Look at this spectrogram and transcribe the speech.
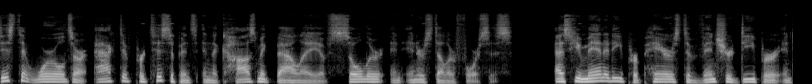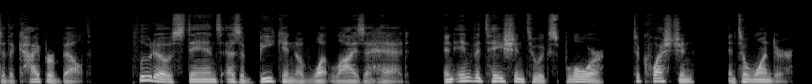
distant worlds are active participants in the cosmic ballet of solar and interstellar forces. As humanity prepares to venture deeper into the Kuiper Belt, Pluto stands as a beacon of what lies ahead, an invitation to explore, to question, and to wonder.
